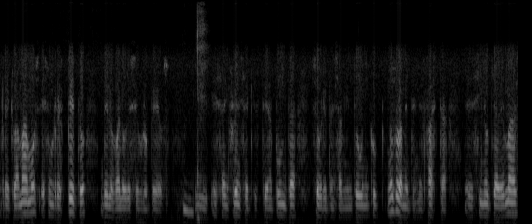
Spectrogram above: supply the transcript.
reclamamos es un respeto de los valores europeos mm. y esa influencia que usted apunta sobre el pensamiento único no solamente es nefasta sino que además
